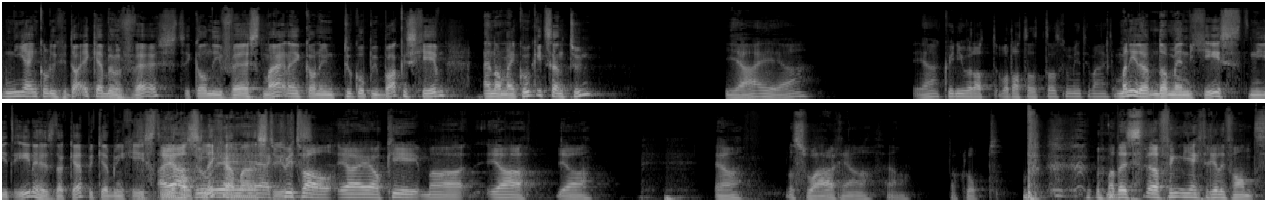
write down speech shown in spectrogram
niet enkel uw gedachte. Ik heb een vuist. Ik kan die vuist maken en ik kan u een toek op uw bakken geven. En dan ben ik ook iets aan het doen. Ja, ja, ja. Ik weet niet wat dat, wat dat, dat, dat ermee te maken heeft. Maar niet dat, dat mijn geest niet het enige is dat ik heb. Ik heb een geest die Ah, als lichaam ja, ja, aanstuurt. Ik weet wel, ja, ja, oké, maar ja, ja, ja, dat is waar, ja, ja dat klopt. maar dat, is, dat vind ik niet echt relevant.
